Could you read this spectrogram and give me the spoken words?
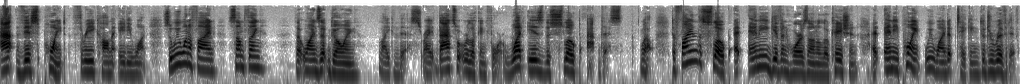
at this point, 3 comma 81. So we want to find something that winds up going like this, right? That's what we're looking for. What is the slope at this? Well, to find the slope at any given horizontal location, at any point, we wind up taking the derivative.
